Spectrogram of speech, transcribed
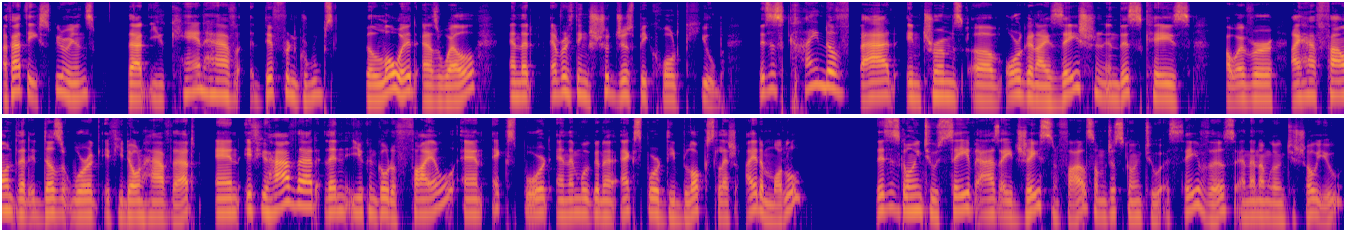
I've had the experience that you can have different groups below it as well, and that everything should just be called cube. This is kind of bad in terms of organization in this case. However, I have found that it doesn't work if you don't have that. And if you have that, then you can go to File and Export, and then we're going to export the block slash item model. This is going to save as a JSON file, so I'm just going to save this, and then I'm going to show you.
